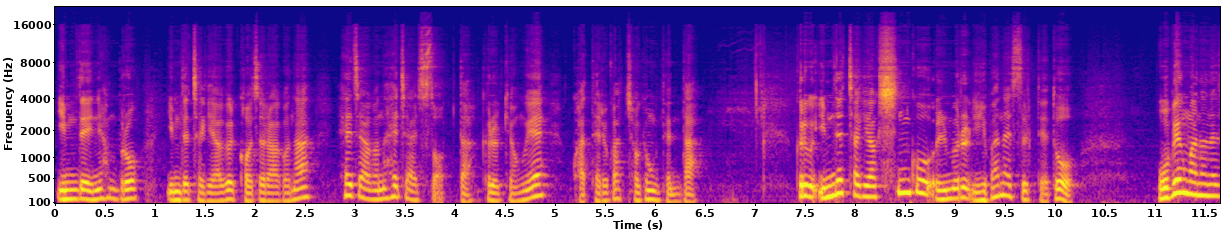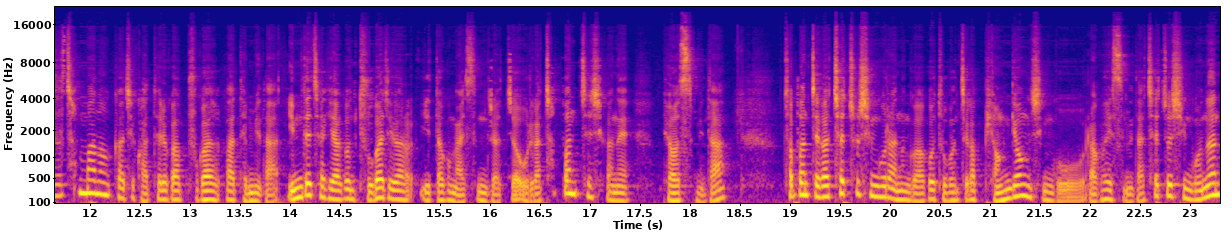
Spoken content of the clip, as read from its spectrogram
임대인이 함부로 임대차 계약을 거절하거나 해지하거나 해지할 수 없다. 그럴 경우에 과태료가 적용된다. 그리고 임대차 계약 신고 의무를 위반했을 때도 500만 원에서 1000만 원까지 과태료가 부과가 됩니다. 임대차 계약은 두 가지가 있다고 말씀드렸죠. 우리가 첫 번째 시간에 배웠습니다. 첫 번째가 최초 신고라는 거하고 두 번째가 변경 신고라고 했습니다. 최초 신고는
